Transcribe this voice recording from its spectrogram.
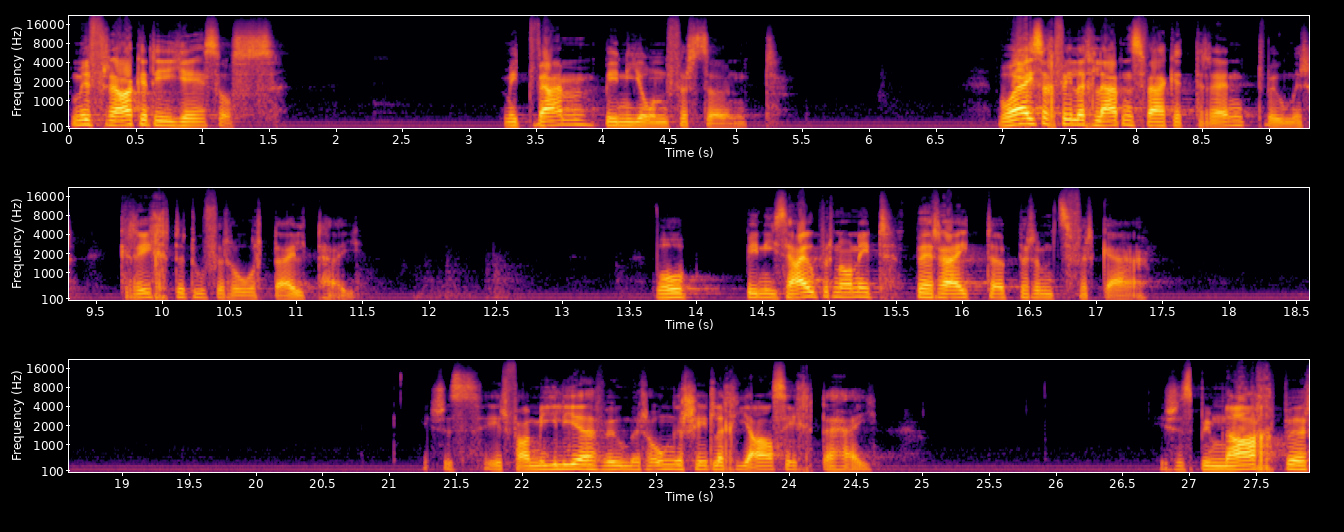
Und wir fragen dich, Jesus, mit wem bin ich unversöhnt? Wo haben sich vielleicht Lebenswege getrennt, weil wir gerichtet und verurteilt haben? Wo bin ich selber noch nicht bereit, jemandem zu vergeben? Ist es in der Familie, weil wir unterschiedliche Ansichten haben? Ist es beim Nachbar,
